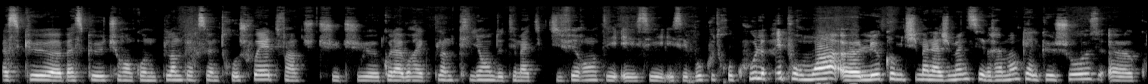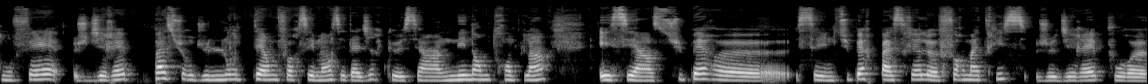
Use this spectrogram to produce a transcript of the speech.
parce que parce que tu rencontres plein de personnes trop chouettes, enfin tu, tu, tu collabores avec plein de clients de thématiques différentes et, et c'est et c'est beaucoup trop cool. Et pour moi le community management c'est vraiment quelque chose qu'on fait je dirais pas sur du long terme forcément, c'est-à-dire que c'est un énorme tremplin et c'est un super euh, c'est une super passerelle formatrice je dirais pour euh,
